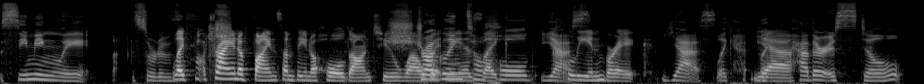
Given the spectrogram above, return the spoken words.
seemingly uh, sort of Like f- trying to find something to hold on to while struggling Whitney is to like hold yes clean break. yes like, like Yeah. heather is still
